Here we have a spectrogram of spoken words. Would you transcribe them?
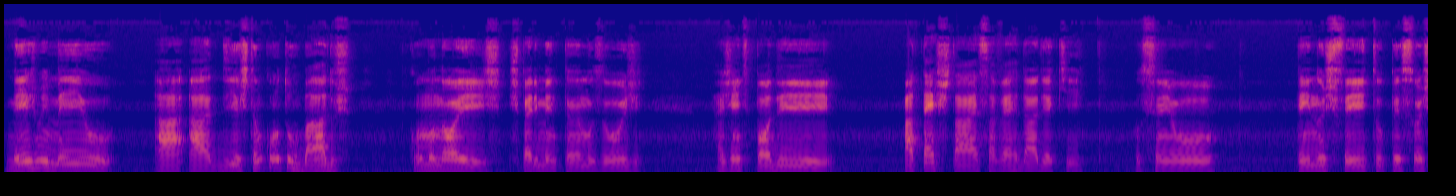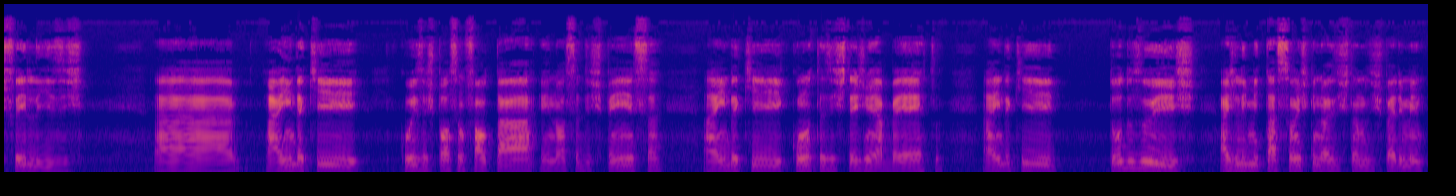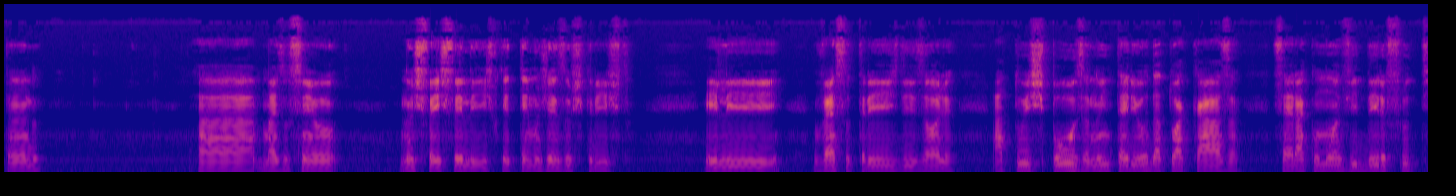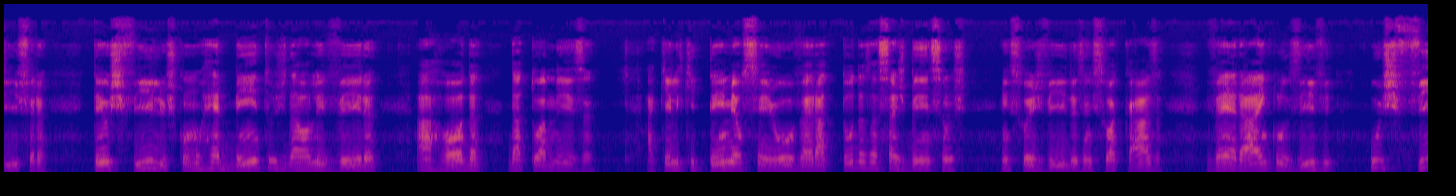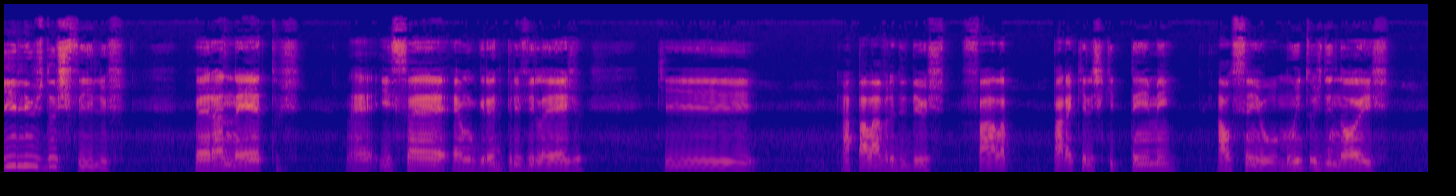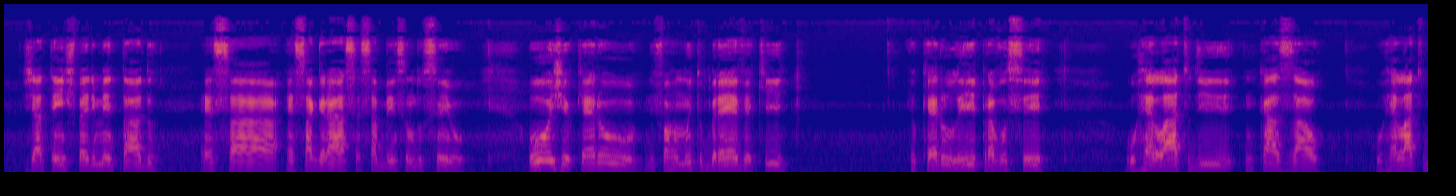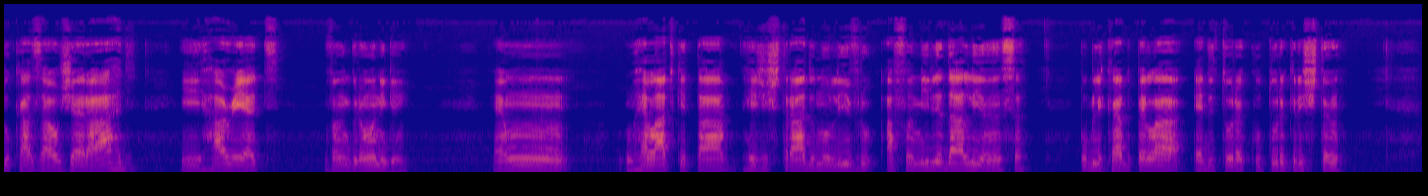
Mesmo em meio a, a dias tão conturbados como nós experimentamos hoje, a gente pode atestar essa verdade aqui. O Senhor tem nos feito pessoas felizes. Ah, ainda que coisas possam faltar em nossa dispensa, ainda que contas estejam em aberto, ainda que todas as limitações que nós estamos experimentando, ah, mas o Senhor nos fez feliz porque temos Jesus Cristo. Ele, o verso 3 diz: Olha, a tua esposa no interior da tua casa será como uma videira frutífera, teus filhos como rebentos da oliveira à roda da tua mesa. Aquele que teme ao Senhor verá todas essas bênçãos em suas vidas, em sua casa. Verá, inclusive, os filhos dos filhos. Verá netos. Né? Isso é, é um grande privilégio que a palavra de Deus fala para aqueles que temem ao Senhor. Muitos de nós já têm experimentado essa, essa graça, essa bênção do Senhor. Hoje eu quero, de forma muito breve aqui, eu quero ler para você o relato de um casal, o relato do casal Gerard e Harriet Van Groningen. É um, um relato que está registrado no livro A Família da Aliança, publicado pela editora Cultura Cristã.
